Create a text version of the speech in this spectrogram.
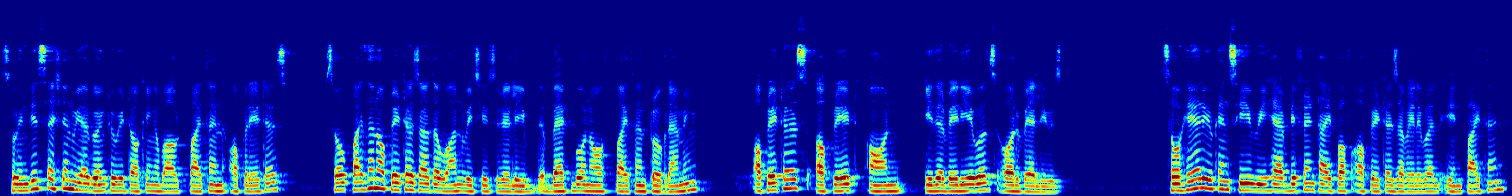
So in this session we are going to be talking about Python operators. So Python operators are the one which is really the backbone of Python programming Operators operate on either variables or values. So here you can see we have different type of operators available in Python.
